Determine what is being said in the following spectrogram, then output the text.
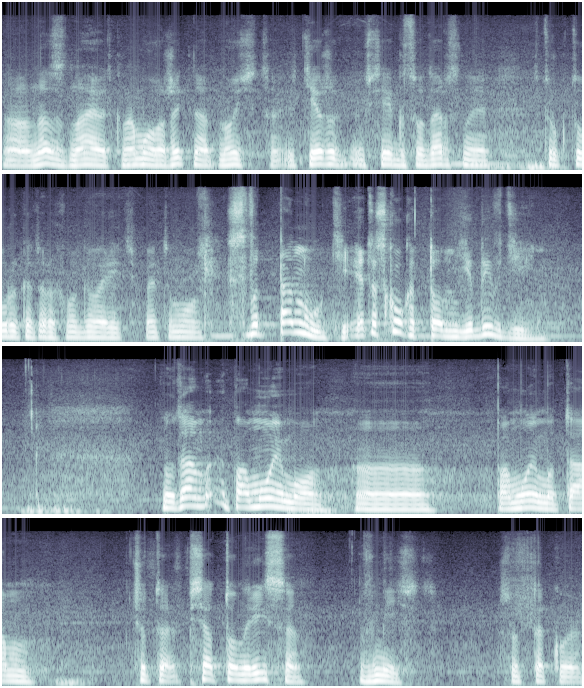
э, нас знают, к нам уважительно относятся. И те же все государственные структуры, о которых вы говорите. Поэтому С вот тануки, это сколько тонн еды в день? Ну там, по-моему, э, по-моему, там что-то 50 тонн риса в месяц. Что-то такое.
